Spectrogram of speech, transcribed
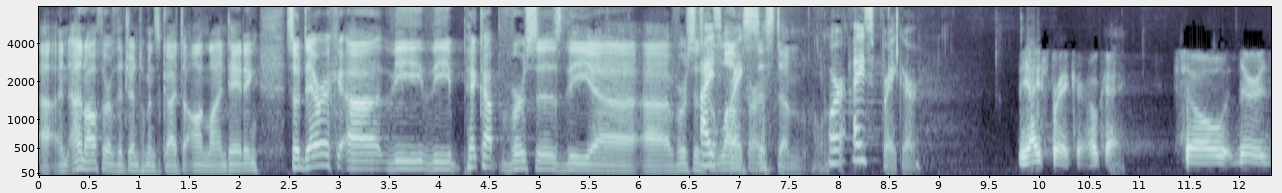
uh, and, and author of The Gentleman's Guide to Online Dating. So, Derek, uh, the the pickup versus the uh, uh, versus the love Icebreaker. system. Or icebreaker. The icebreaker. Okay. So there's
